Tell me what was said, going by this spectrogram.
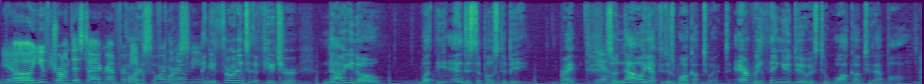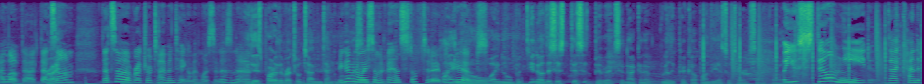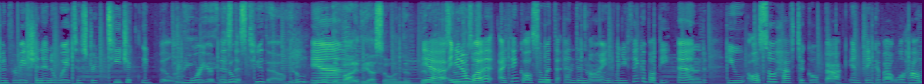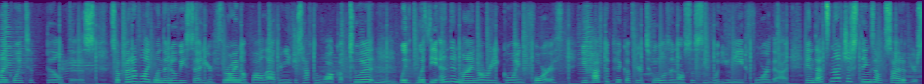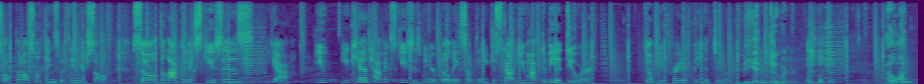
yeah. Oh, you've drawn this diagram Of for course, me of before the course. Novi. And you throw it into the future. Now you know what the end is supposed to be, right? Yeah. So now all you have to do is walk up to it. Everything you do is to walk up to that ball. I love that. That's Right? um, that's a retro time entanglement lesson, isn't it? It is part of the retro time entanglement. You're giving away some advanced stuff today. What I gives? know, I know, but you know, this is this is Bibics. They're not going to really pick up on the esoteric side, probably. But you still need that kind of information in a way to strategically build I mean, for your you business too, though. You don't, you don't divide the SO and the Bibics. Yeah, and you know easy. what? I think also with the end in mind, when you think about the end, you also have to go back and think about, well, how am I going to build this? So kind of like when the Novi said, you're throwing a ball out there and you just have to walk up to it. Hmm. With with the end in mind already going forth, you have to pick up your tools and also see what you need for that. And that's not just things outside of yourself, but also things within yourself. So the lack of excuses, yeah. You you can't have excuses when you're building something. You just got you have to be a doer. Don't be afraid of being a doer. Be a doer. L1?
